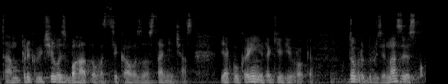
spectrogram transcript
там приключилось багато у вас цікаво за останній час, як в Україні, так і в Європі. Добре, друзі, на зв'язку.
